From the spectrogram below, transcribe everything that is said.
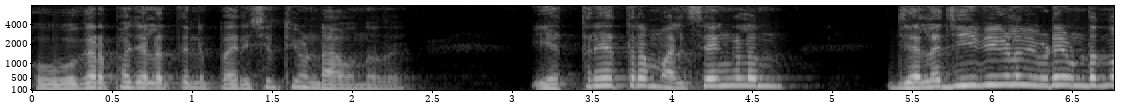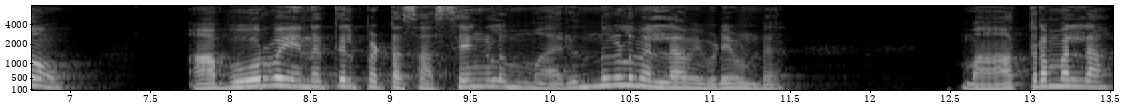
ഭൂഗർഭജലത്തിന് പരിശുദ്ധി ഉണ്ടാവുന്നത് എത്രയെത്ര മത്സ്യങ്ങളും ജലജീവികളും ഇവിടെ ഉണ്ടെന്നോ? അപൂർവ ഇനത്തിൽപ്പെട്ട സസ്യങ്ങളും മരുന്നുകളുമെല്ലാം ഇവിടെയുണ്ട്. മാത്രമല്ല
